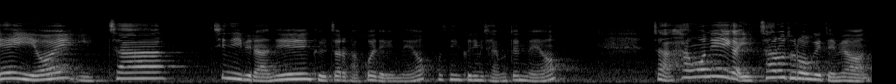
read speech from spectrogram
A의 2차 침입이라는 글자로 바꿔야 되겠네요. 선생님 그림이 잘못됐네요. 자, 항원 A가 2차로 들어오게 되면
